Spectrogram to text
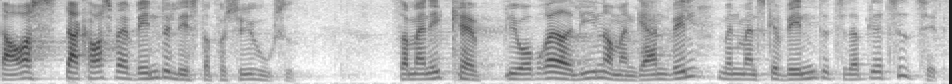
Der, er også, der kan også være ventelister på sygehuset, så man ikke kan blive opereret lige, når man gerne vil, men man skal vente, til der bliver tid til det.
